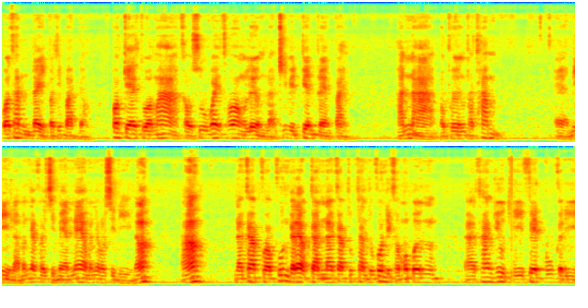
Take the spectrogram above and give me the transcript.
บ่ท่านได้ปฏิบัติดอกพอแกตัวมาเข้าสู่ไว้ท้องเริ่มละชีวิตเปลี่ยนแปลงไป หันหน้าเอาเพิงพระถ้ำเออนี่แหละมันจะคอยสิแมนแน่มันจะคอยสิดีเนาะเอานะครับขอบคุณกันแล้วกันนะครับ ทุกท่านทุกคนที่เขามาเบิงอ่า ทางยูทูบเฟซบุ๊กก็ดี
